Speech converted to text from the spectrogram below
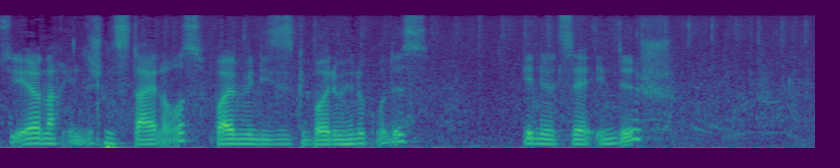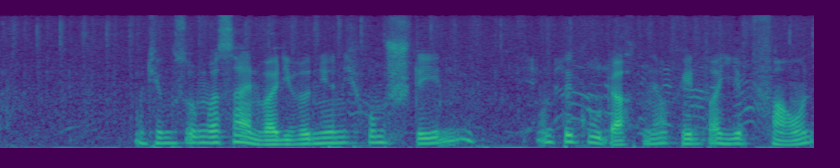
Sieht eher nach indischem Style aus, vor allem wenn dieses Gebäude im Hintergrund ist. Innelt sehr indisch. Und hier muss irgendwas sein, weil die würden hier nicht rumstehen und begutachten. Ja, auf jeden Fall hier Pfauen.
